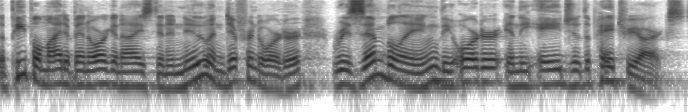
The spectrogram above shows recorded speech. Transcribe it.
the people might have been organized in a new and different order, resembling the order in the age of the patriarchs.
